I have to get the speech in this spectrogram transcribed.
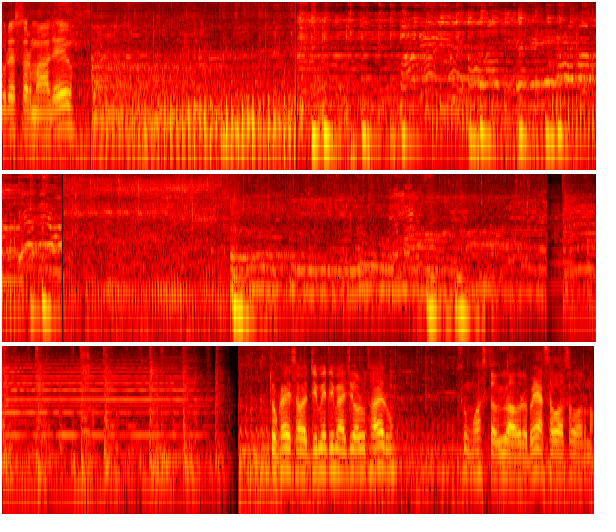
પુરેશ્વર મહાદેવ. તો હવે ધીમે ધીમે અજવાળું થાય રૂમ શું મસ્ત વ્યૂ આવે ભણ્યા સવાર સવારનો.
